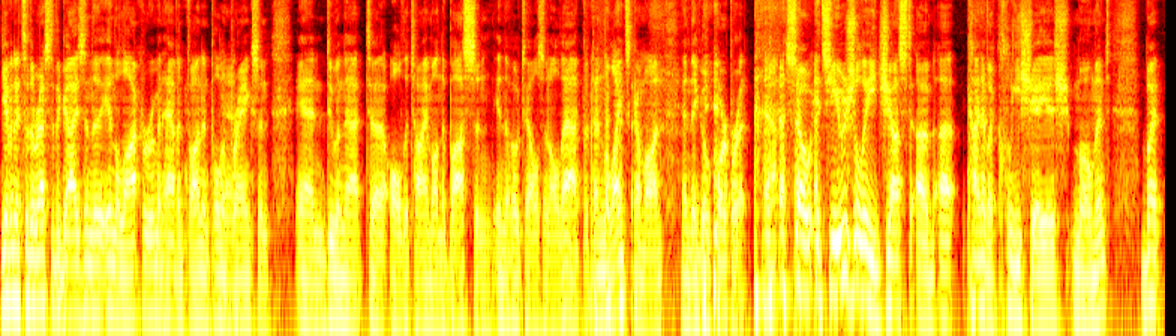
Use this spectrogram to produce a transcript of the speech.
giving it to the rest of the guys in the in the locker room and having fun and pulling Yeah. pranks and and doing that uh, all the time on the bus and in the hotels and all that. But then the lights come on and they go corporate. So it's usually just a, a kind of a cliche-ish moment, but.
